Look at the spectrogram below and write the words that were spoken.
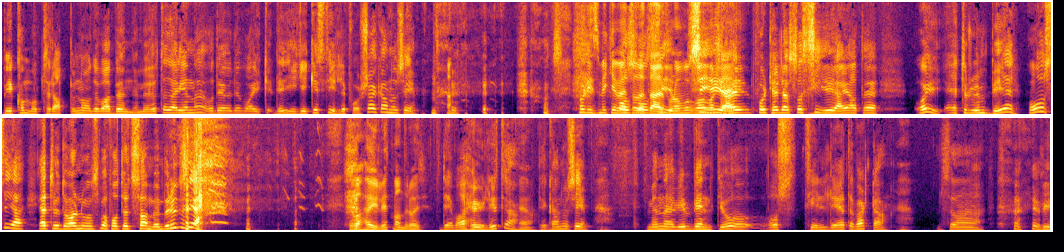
Vi kom opp trappen, og det var bønnemøte der inne. Og det, det, var ikke, det gikk ikke stille for seg, kan du si. For de som ikke vet hva dette er for noe, hva, hva skjer? jeg, forteller, så sier jeg at eh, Oi, jeg tror hun ber. Å, sier jeg. Jeg trodde det var noen som har fått et sammenbrudd, sier jeg. Det var høylytt, med andre ord. Det var høylytt, ja. Ja, det kan ja. du si. Men eh, vi venter jo oss til det etter hvert, da. Så vi,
